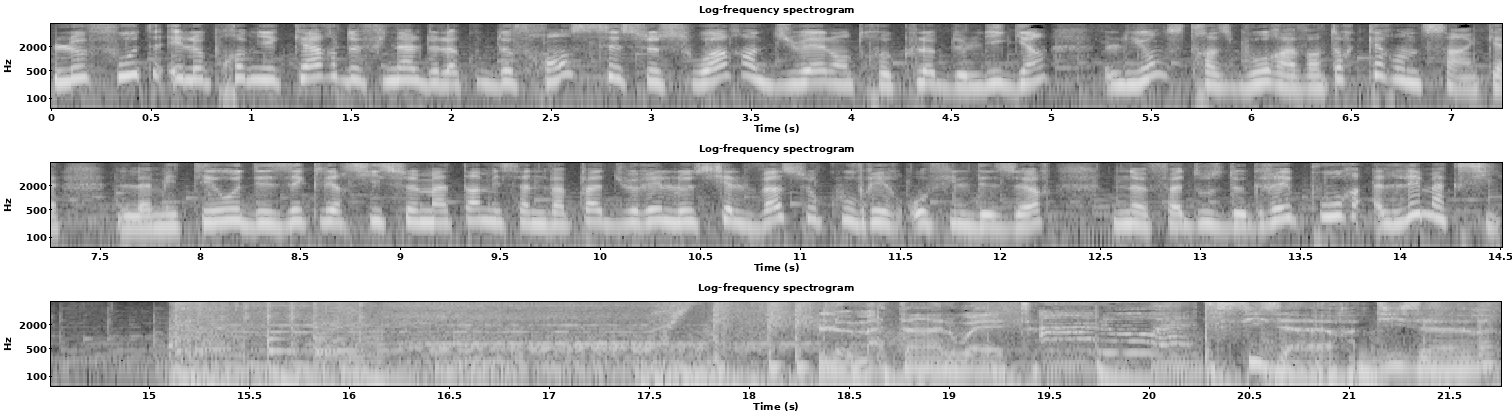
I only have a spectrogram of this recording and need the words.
Le foot est le premier quart de finale de la Coupe de France. C'est ce soir un duel entre clubs de Ligue 1, Lyon-Strasbourg à 20h45. La météo des éclaircies ce matin, mais ça ne va pas durer. Le ciel va se couvrir au fil des heures. 9 à 12 degrés pour les maxis. Le matin Alouette. 6h, 10h.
